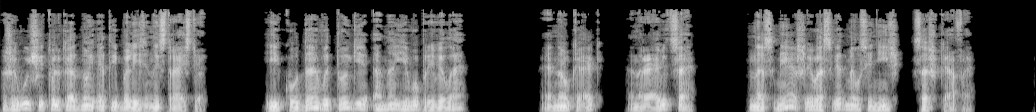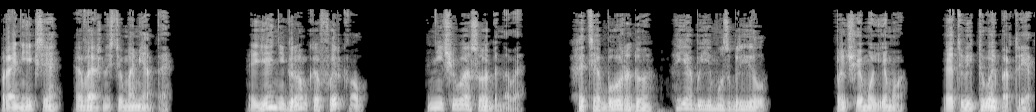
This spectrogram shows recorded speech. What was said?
живущий только одной этой болезненной страстью. И куда в итоге она его привела? «Ну как, нравится?» Насмешливо осведомился Нич со шкафа. Проникся важностью момента. Я негромко фыркнул. Ничего особенного. Хотя бороду я бы ему сбрил. Почему ему? Это ведь твой портрет.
